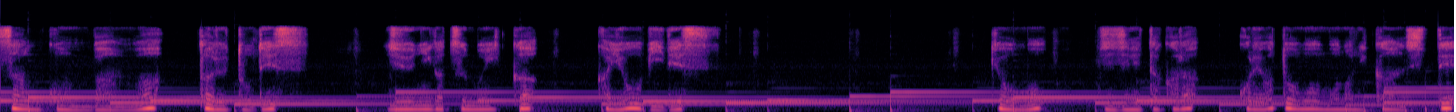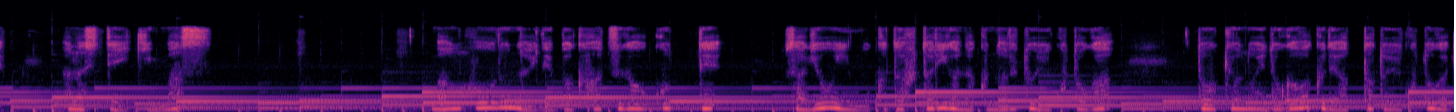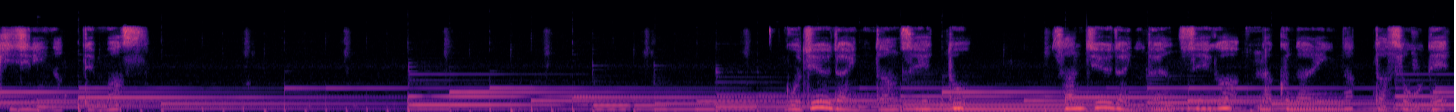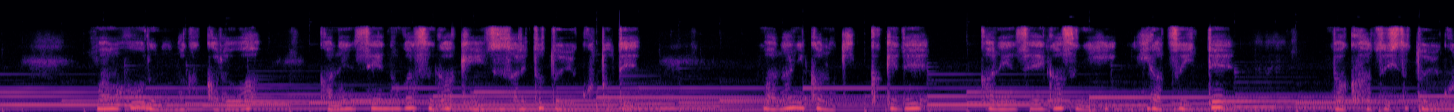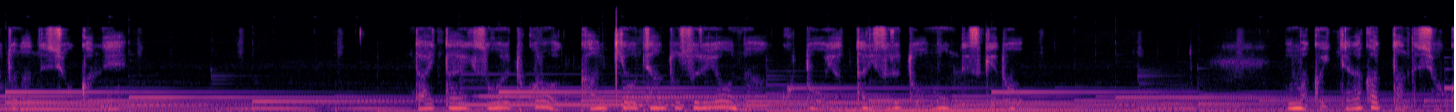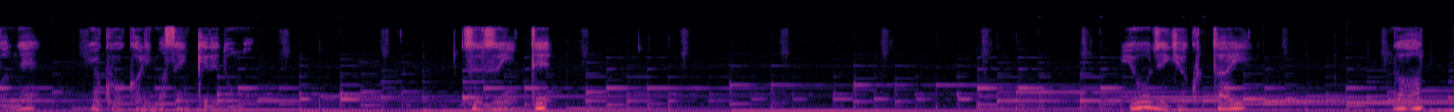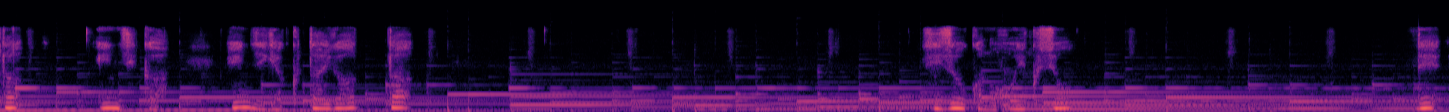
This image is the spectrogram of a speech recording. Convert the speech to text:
さんこんばんは、タルトです。12月6日火曜日です。今日も時事ネタからこれはと思うものに関して話していきます。マンホール内で爆発が起こって作業員の方2人が亡くなるということが東京の江戸川区であったということが記事になってます。50代の男性と30代の男性が亡くなりになったそうで、マンホールの中からは可燃性のガスが検出されたということで、まあ何かのきっかけで可燃性ガスに火がついて爆発したということなんでしょうかね。大体そういうところは換気をちゃんとするようなことをやったりすると思うんですけど、うまくいってなかったんでしょうかね。よくわかりませんけれども。続いて、幼児虐待があった。園児か。園児虐待があった。静岡の保育所。で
